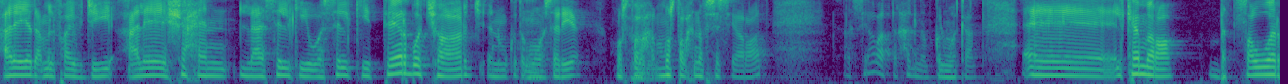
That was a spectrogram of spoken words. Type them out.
عليه يدعم ال 5G عليه شحن لاسلكي وسلكي turbo charge إنه من كثر ما هو سريع مصطلح تمام. مصطلح نفس السيارات السيارات تلحقنا بكل مكان آه الكاميرا بتصور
